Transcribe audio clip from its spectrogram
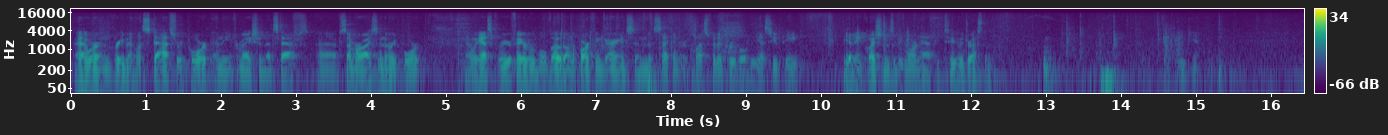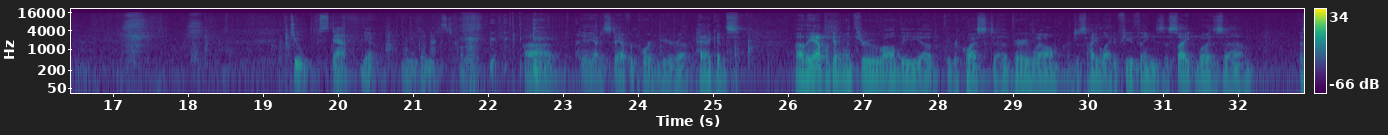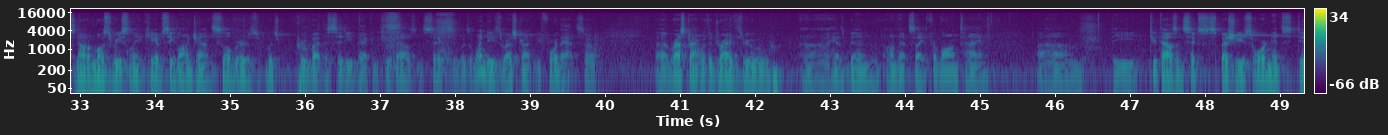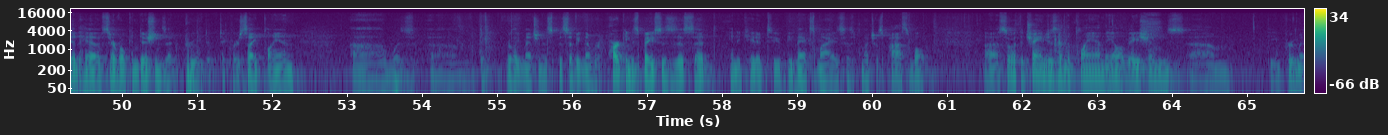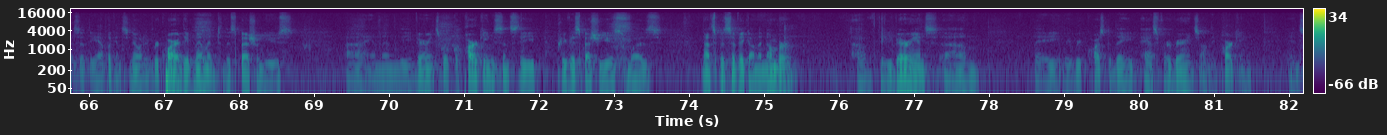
Uh, We're in agreement with staff's report and the information that staff uh, summarized in the report. And we ask for your favorable vote on the parking variance and the second request for the approval of the SUP. If you have any questions, I'd be more than happy to address them. Thank you. Do you, staff, Yeah. want to go next? Uh, Yeah, you had a staff report in your uh, packets. Uh, The applicant went through all the uh, the requests uh, very well. I just highlight a few things. The site was, um, as noted most recently, a KFC Long John Silver's, was approved by the city back in 2006. It was a Wendy's restaurant before that, so a restaurant with a drive-through uh, has been on that site for a long time. Um, The 2006 special use ordinance did have several conditions that approved a particular site plan uh, was, um, really mention a specific number of parking spaces, as said, indicated to be maximized as much as possible. Uh, So with the changes in the plan, the elevations, um, the improvements that the applicants noted required the amendment to the special use. Uh, And then the variance with the parking, since the previous special use was not specific on the number of the variance, um, they, we requested they ask for a variance on the parking and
